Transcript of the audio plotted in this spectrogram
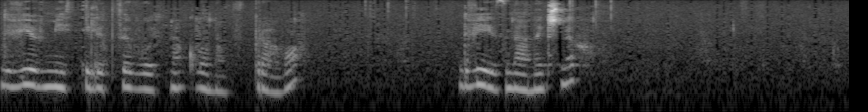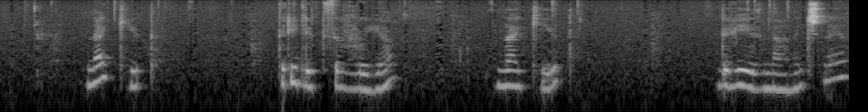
2 вместе лицевой с наклоном вправо, 2 изнаночных, накид, 3 лицевые, накид, 2 изнаночные,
